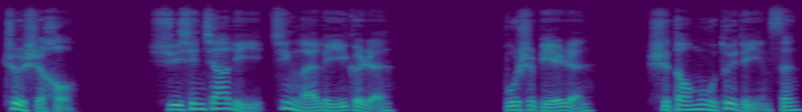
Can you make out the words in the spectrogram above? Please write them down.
这时候，许仙家里进来了一个人，不是别人，是盗墓队的尹森。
